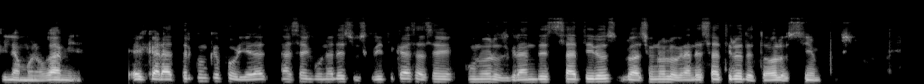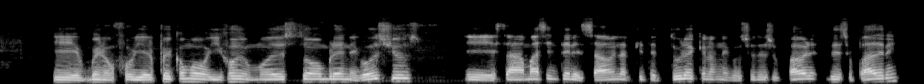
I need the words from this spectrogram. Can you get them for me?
y la monogamia. El carácter con que Fourier hace algunas de sus críticas hace uno de los grandes sátiros, lo hace uno de los grandes sátiros de todos los tiempos. Eh, bueno, Fourier fue como hijo de un modesto hombre de negocios, eh, estaba más interesado en la arquitectura que en los negocios de su padre,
